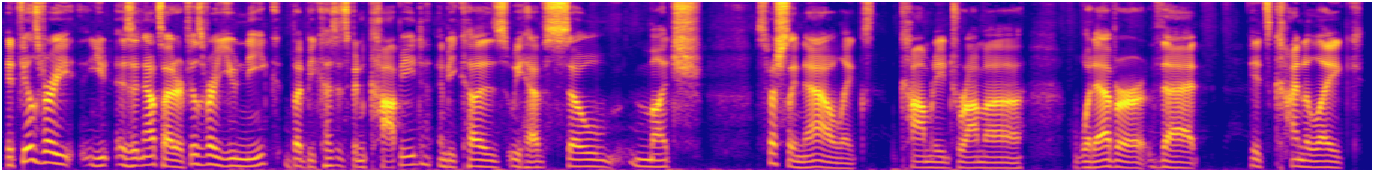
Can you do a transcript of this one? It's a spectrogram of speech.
It feels very, u- as an outsider, it feels very unique. But because it's been copied, and because we have so much, especially now, like comedy, drama, whatever, that it's kind of like,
